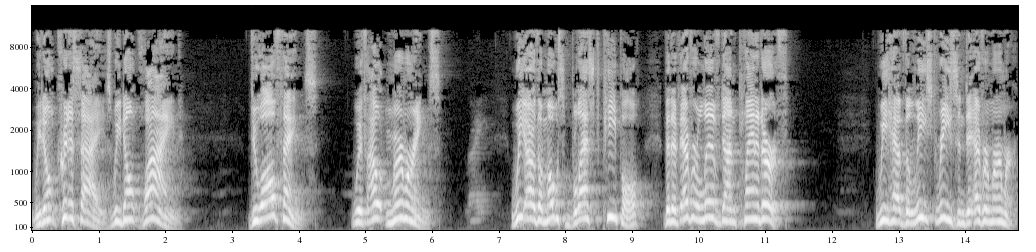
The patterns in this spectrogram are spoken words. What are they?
We don't criticize. We don't whine. Do all things without murmurings we are the most blessed people that have ever lived on planet earth. We have the least reason to ever murmur.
